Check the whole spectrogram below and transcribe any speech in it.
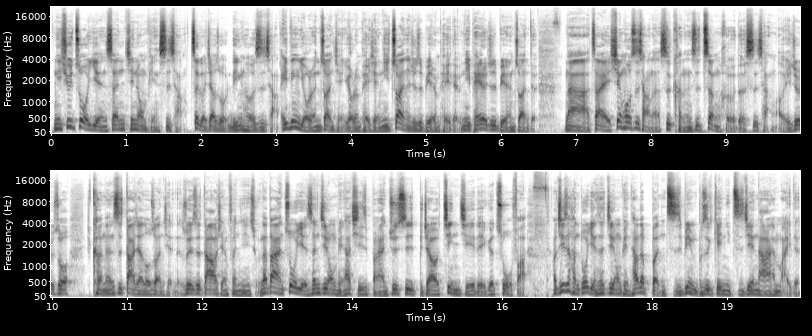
你去做衍生金融品市场，这个叫做零和市场，一定有人赚钱，有人赔钱，你赚的就是别人赔的，你赔的就是别人赚的。那在现货市场呢，是可能是正和的市场哦，也就是说可能是大家都赚钱的，所以这大家要先分清楚。那当然做衍生金融品，它其实本来就是比较进阶的一个做法啊，其实很多衍生金融品它的本质并不是给你直接拿来买的。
